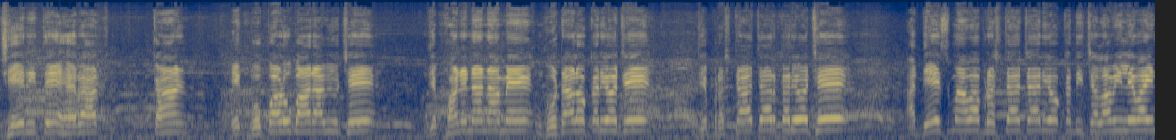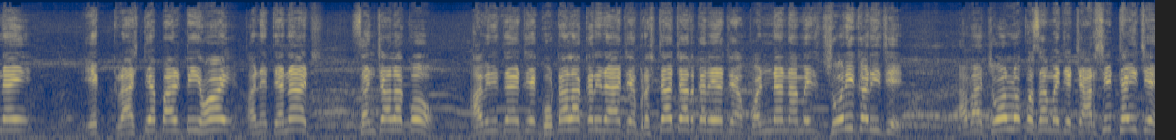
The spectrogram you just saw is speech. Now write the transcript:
જે રીતે હેરાત કાંડ એક ગોપાળું બહાર આવ્યું છે જે ફંડના નામે ઘોટાળો કર્યો છે જે ભ્રષ્ટાચાર કર્યો છે. આ દેશમાં આવા ભ્રષ્ટાચારીઓ કદી ચલાવી લેવાય નહીં. એક રાષ્ટ્રીય પાર્ટી હોય અને તેના જ સંચાલકો આવી રીતે જે ગોટાળા કરી રહ્યા છે, ભ્રષ્ટાચાર કરી રહ્યા છે ફંડના નામે ચોરી કરી છે. આવા ચોર લોકો સામે જે ચાર્જશીટ થઈ છે,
